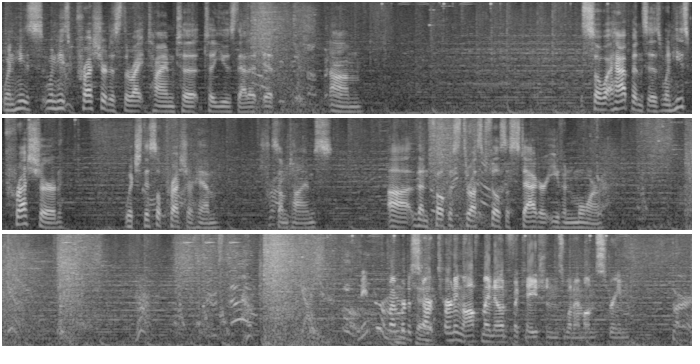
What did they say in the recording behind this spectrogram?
When he's when he's pressured is the right time to to use that. It, it um So what happens is when he's pressured, which this will pressure him sometimes, uh, then focus thrust fills the stagger even more. I need to remember to start turning off my notifications when I'm on stream. Burn.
